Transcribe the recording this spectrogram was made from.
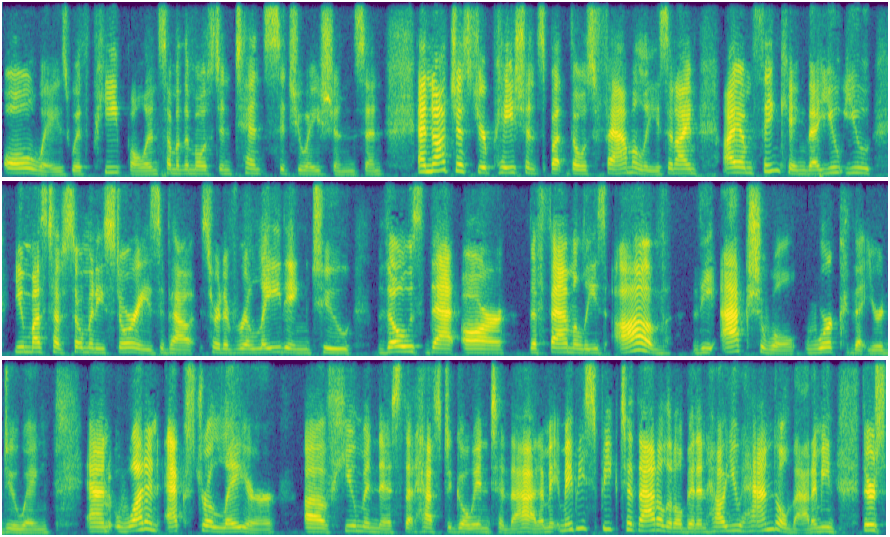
always with people in some of the most intense situations and and not just your patients but those families and i'm i am thinking that you you you must have so many stories about sort of relating to those that are the families of the actual work that you're doing and what an extra layer of humanness that has to go into that. I mean, maybe speak to that a little bit and how you handle that. I mean, there's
